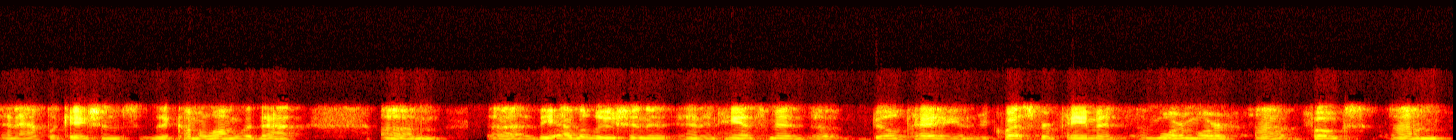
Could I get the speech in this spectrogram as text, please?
and applications that come along with that. Um, uh, the evolution and enhancement of bill pay and request for payment. More and more uh, folks um,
